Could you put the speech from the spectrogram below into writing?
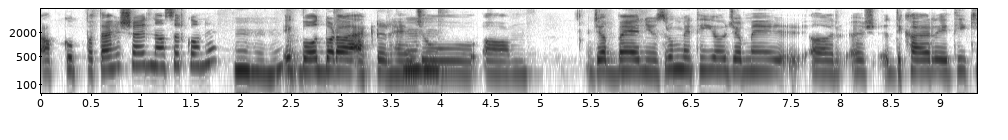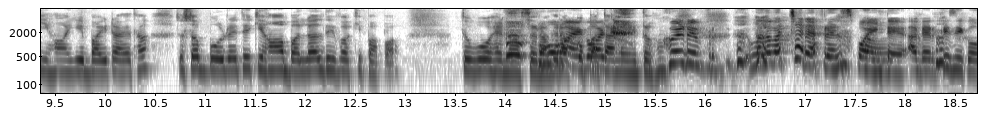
आपको पता है शायद नासर कौन है? हम्म, हम्म, हम्म। एक बहुत बड़ा एक्टर है जो आ, जब मैं न्यूज़ रूम में थी और जब मैं दिखा रही थी कि हाँ ये बाइट आया था तो सब बोल रहे थे कि हाँ बल्लाल देवा की पापा। तो वो है नासर अगर oh आपको पता नहीं तो। गुड मतलब अच्छा रेफरेंस पॉइंट है हाँ। अगर किसी को।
